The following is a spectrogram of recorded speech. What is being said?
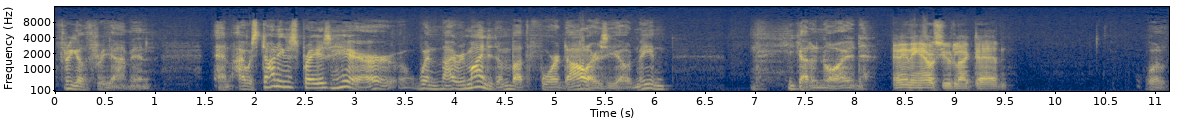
303 I'm in, and I was starting to spray his hair when I reminded him about the four dollars he owed me, and he got annoyed. Anything else you'd like to add? Well,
